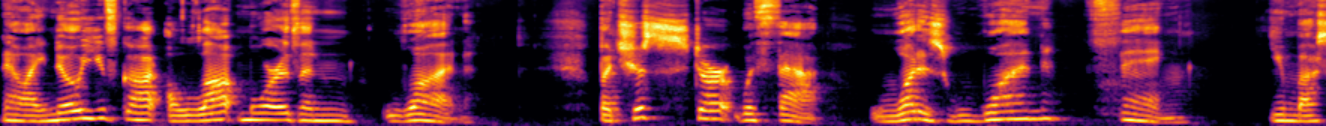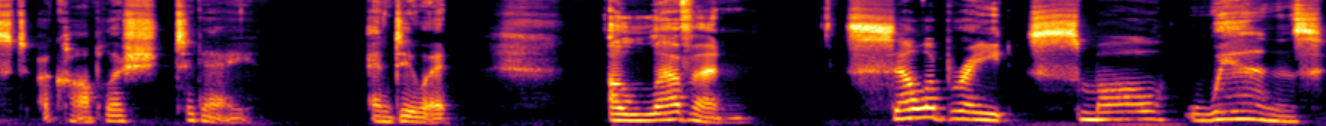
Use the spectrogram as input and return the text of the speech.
Now, I know you've got a lot more than one, but just start with that. What is one thing you must accomplish today and do it? 11. Celebrate small wins.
